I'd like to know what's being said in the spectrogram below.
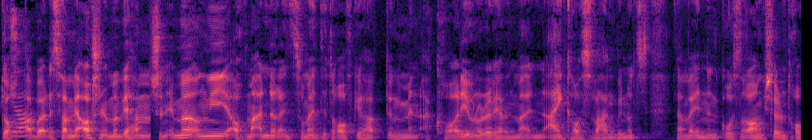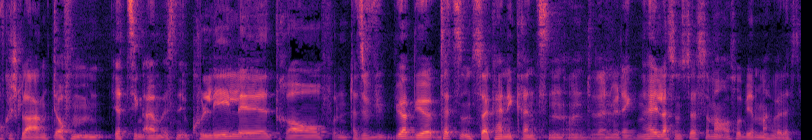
doch, Ja. aber das war mir auch schon immer, wir haben schon immer irgendwie auch mal andere Instrumente drauf gehabt, irgendwie ein Akkordeon oder wir haben mal einen Einkaufswagen benutzt, da haben wir in einen großen Raum gestellt und draufgeschlagen. Auf dem jetzigen Album ist eine Ukulele drauf und also ja, wir setzen uns da keine Grenzen und wenn wir denken, hey, lass uns das mal ausprobieren, machen wir das.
